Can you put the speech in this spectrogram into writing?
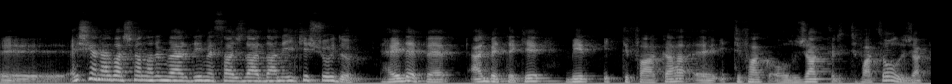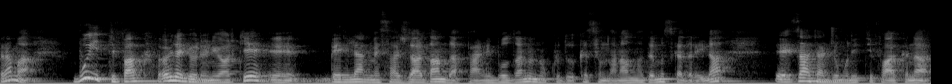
Ee, eş genel başkanların verdiği mesajlardan ilki şuydu. HDP elbette ki bir ittifaka e, ittifak olacaktır, ittifakta olacaktır ama bu ittifak öyle görünüyor ki e, verilen mesajlardan da Pervin Buldan'ın okuduğu kısımdan anladığımız kadarıyla e, zaten Cumhur İttifakı'na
